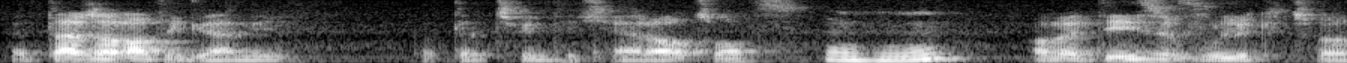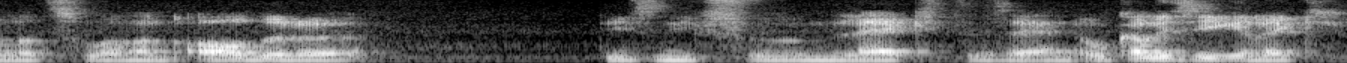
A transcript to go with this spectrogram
Met Tarzan had ik dat niet, dat hij 20 jaar oud was. Mhm. Maar met deze voel ik het wel, dat het wel een oudere Disney-film lijkt te zijn. Ook al is hij gelijk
